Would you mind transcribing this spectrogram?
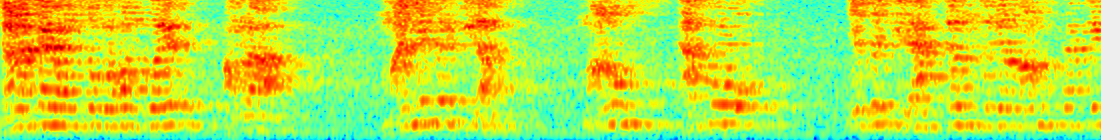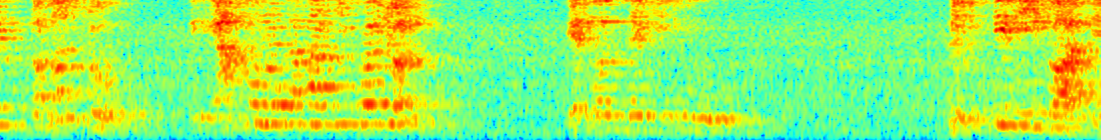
জানাজায় অংশগ্রহণ করে আমরা মাইনেদের কি লাভ মানুষ এত এসেছিল, একজন, দুজন মানুষ থাকলে যথেষ্ট এত লোক আসার কি প্রয়োজন? এর মধ্যে কিছু ভিত্তি নিহিত আছে।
